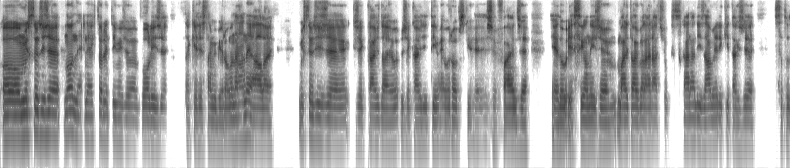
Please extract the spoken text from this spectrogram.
O, myslím si, že no, ne, niektoré týmy že boli že také, že s nami vyrovnané, ale myslím si, že, že, každá, že každý tým európsky je že fajn, že je, do, je silný, že mali tam aj veľa hráčov z Kanady, z Ameriky, takže sa to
